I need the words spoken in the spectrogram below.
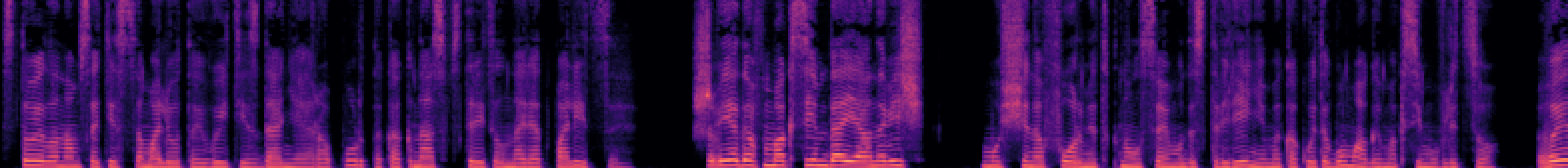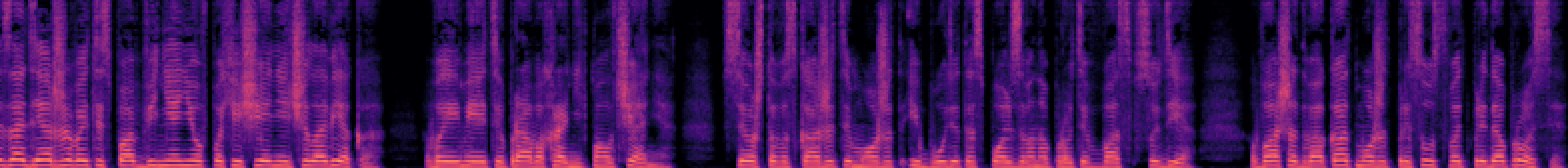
Стоило нам сойти с самолета и выйти из здания аэропорта, как нас встретил наряд полиции. «Шведов Максим Даянович!» Мужчина в форме ткнул своим удостоверением и какой-то бумагой Максиму в лицо. «Вы задерживаетесь по обвинению в похищении человека. Вы имеете право хранить молчание. Все, что вы скажете, может и будет использовано против вас в суде. Ваш адвокат может присутствовать при допросе.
